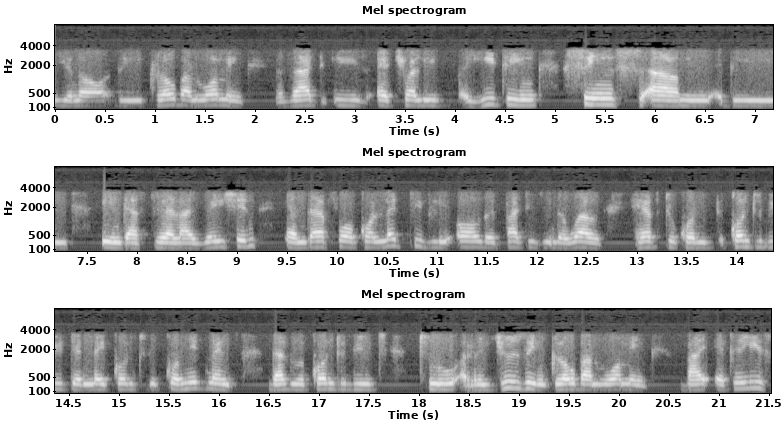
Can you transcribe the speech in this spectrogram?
you know, the global warming that is actually hitting since um, the industrialization, and therefore collectively all the parties in the world have to con- contribute and make con- commitments that will contribute to reducing global warming by at least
